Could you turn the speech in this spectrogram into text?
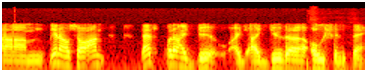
Um, you know, so I'm. That's what I do. I, I do the ocean thing.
